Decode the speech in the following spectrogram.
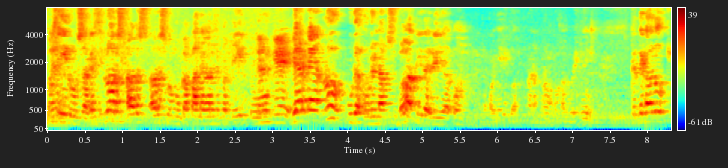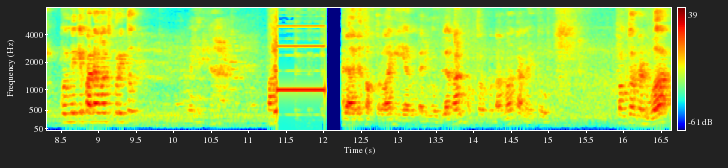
Masa ini rusaknya sih? Lu harus harus harus membuka pandangan seperti itu. Dan kayak- Biar kayak lu udah udah nafsu banget nih tadinya. Wah, pokoknya ini gua anak orang bakal gue ini. Ketika lu memiliki pandangan seperti itu, nggak jadi. Ada ada faktor lagi yang tadi gue bilang kan faktor pertama karena itu. Faktor kedua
